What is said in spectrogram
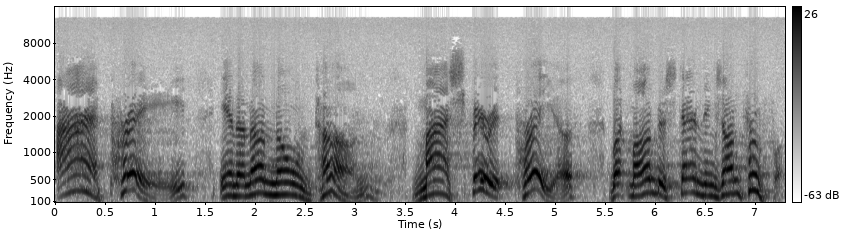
I pray in an unknown tongue, my spirit prayeth, but my understanding's unfruitful.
